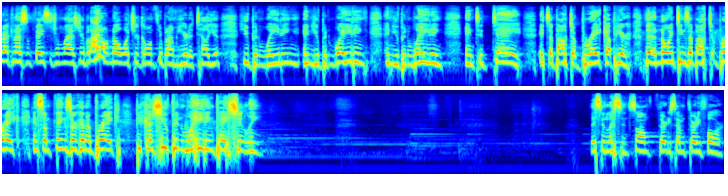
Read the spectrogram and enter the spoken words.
recognize some faces from last year, but I don't know what you're going through. But I'm here to tell you, you've been waiting, and you've been waiting, and you've been waiting. And today, it's about to break up here. The anointing's about to break, and some things are going to break because you've been waiting patiently. Listen, listen, Psalm 37 34.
